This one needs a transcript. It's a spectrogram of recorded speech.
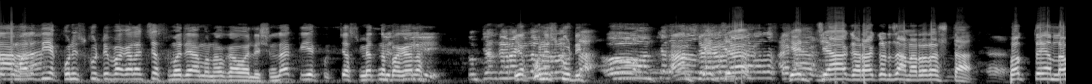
आम्हाला ती एकोणीस कोटी बघायला चष्मा द्या म्हणा गावा इलेक्शनला ती एक चष्म्यातनं बघायला तुमच्याच घराकडे एकोणीस कोटी. रस्ता. त्यांच्या त्यांच्या घराकडे जाणारा रस्ता. फक्त यांना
